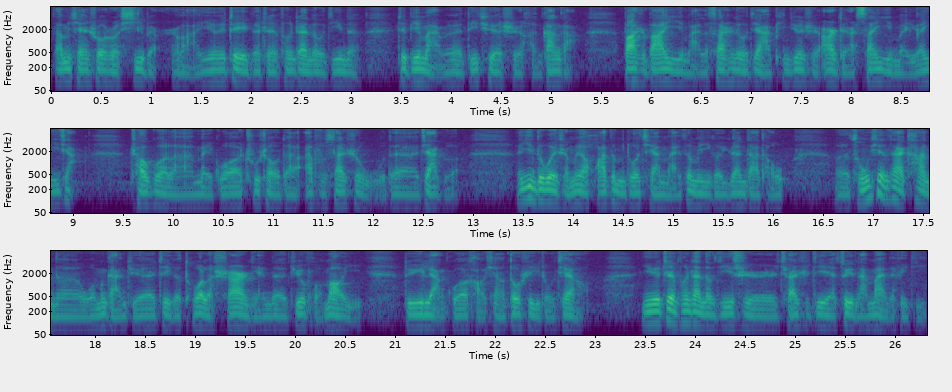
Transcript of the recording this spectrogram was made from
咱们先说说西边是吧？因为这个阵风战斗机呢，这笔买卖的确是很尴尬。八十八亿买了三十六架，平均是二点三亿美元一架，超过了美国出售的 F 三十五的价格。印度为什么要花这么多钱买这么一个冤大头？呃，从现在看呢，我们感觉这个拖了十二年的军火贸易，对于两国好像都是一种煎熬。因为阵风战斗机是全世界最难卖的飞机，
